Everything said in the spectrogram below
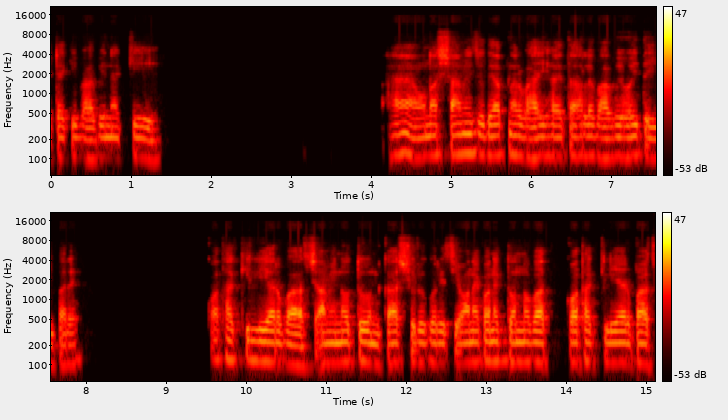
এটা কি ভাবি নাকি হ্যাঁ ওনার স্বামী যদি আপনার ভাই হয় তাহলে ভাবি হইতেই পারে। কথা ক্লিয়ার বাস আমি নতুন কাজ শুরু করেছি অনেক অনেক ধন্যবাদ কথা ক্লিয়ার বাস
